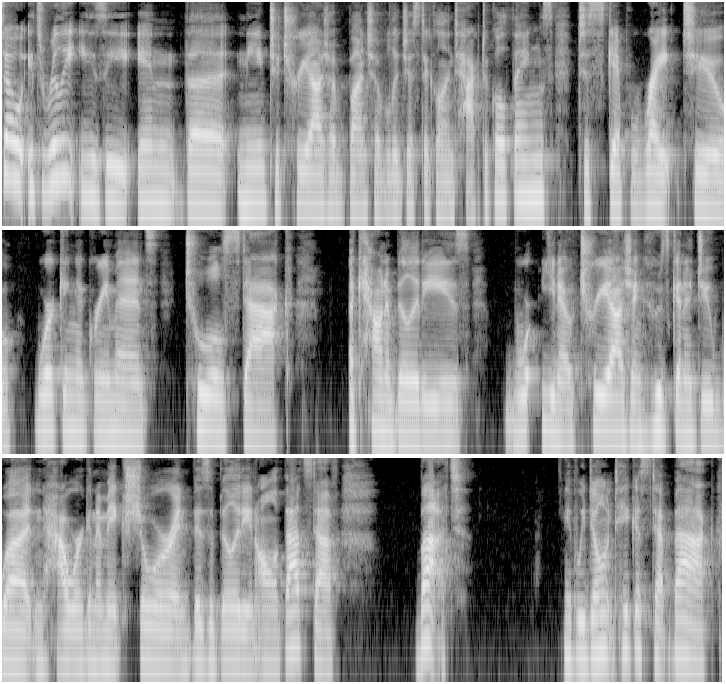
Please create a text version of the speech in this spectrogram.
so it's really easy in the need to triage a bunch of logistical and tactical things to skip right to working agreements, tool stack, accountabilities, you know, triaging who's going to do what and how we're going to make sure and visibility and all of that stuff. But if we don't take a step back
